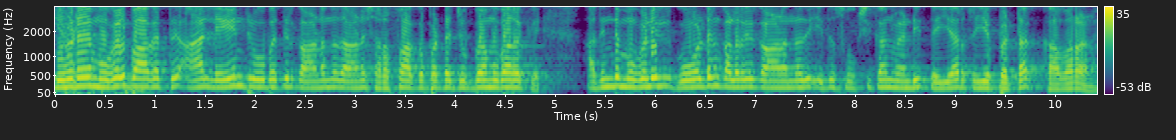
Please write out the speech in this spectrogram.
ഇവിടെ മുകൾ ഭാഗത്ത് ആ ലൈൻ രൂപത്തിൽ കാണുന്നതാണ് ഷറഫാക്കപ്പെട്ട ജുബ മുബാറക്ക് അതിന്റെ മുകളിൽ ഗോൾഡൻ കളറിൽ കാണുന്നത് ഇത് സൂക്ഷിക്കാൻ വേണ്ടി തയ്യാർ ചെയ്യപ്പെട്ട കവറാണ്.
